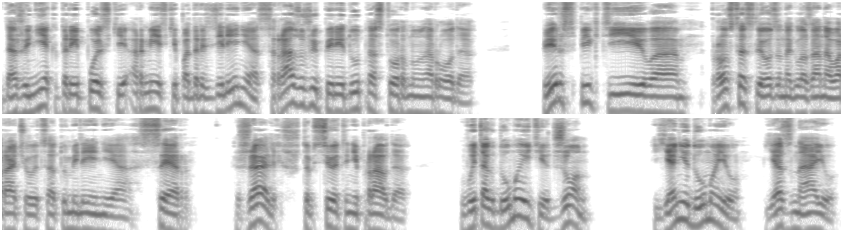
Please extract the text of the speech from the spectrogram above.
даже некоторые польские армейские подразделения сразу же перейдут на сторону народа. Перспектива. Просто слезы на глаза наворачиваются от умиления, сэр. Жаль, что все это неправда. Вы так думаете, Джон? Я не думаю, я знаю.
